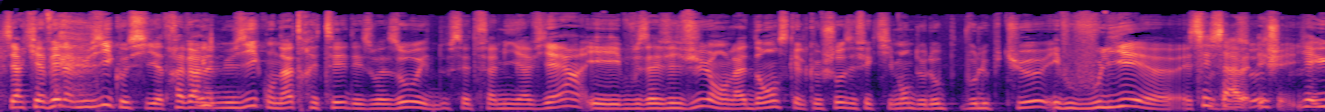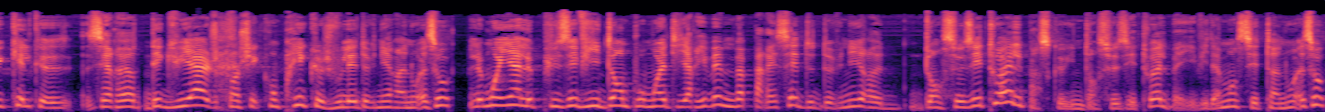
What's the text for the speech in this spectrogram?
C'est-à-dire qu'il y avait la musique aussi. À travers la musique, on a traité des oiseaux et de cette famille aviaire. Et vous avez vu en la danse quelque chose effectivement de voluptueux et vous vouliez euh, être C'est ça. Il y a eu quelques erreurs d'aiguillage quand j'ai compris que je voulais devenir un oiseau. Le moyen le plus évident pour moi d'y arriver m'apparaissait de devenir danseuse étoile parce qu'une danseuse étoile, bah, évidemment, c'est un oiseau.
